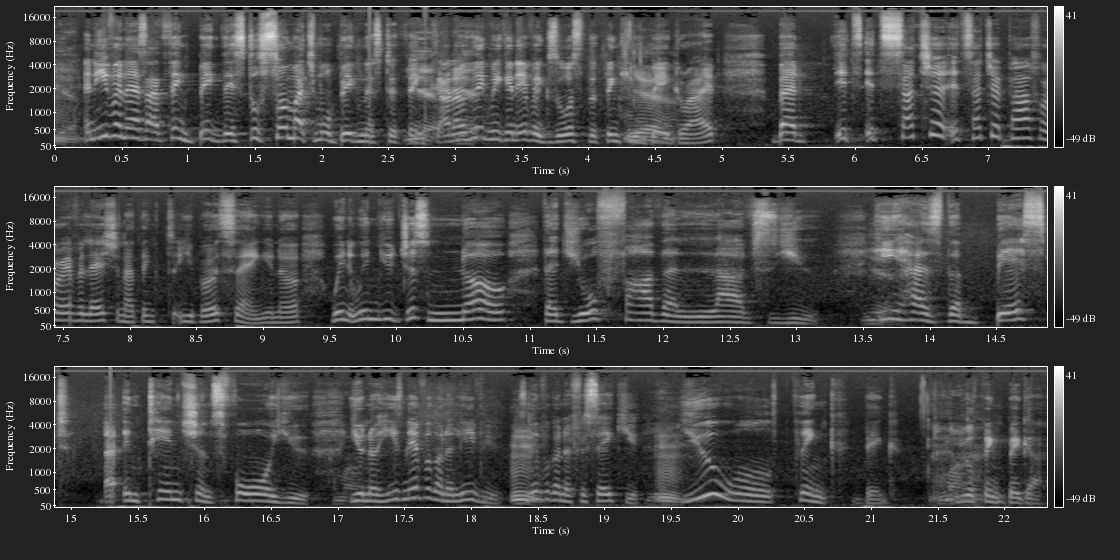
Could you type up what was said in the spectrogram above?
Yeah. And even as I think big, there's still so much more bigness to think. Yeah, I don't yeah. think we can ever exhaust the thinking Yeah. big, right? But it's it's such a it's such a powerful revelation. I think you're both saying, you know, when when you just know that your father loves you, he has the best. Uh, intentions for you. You know, he's never going to leave you. Mm. He's never going to forsake you. You will think big. You'll think bigger,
